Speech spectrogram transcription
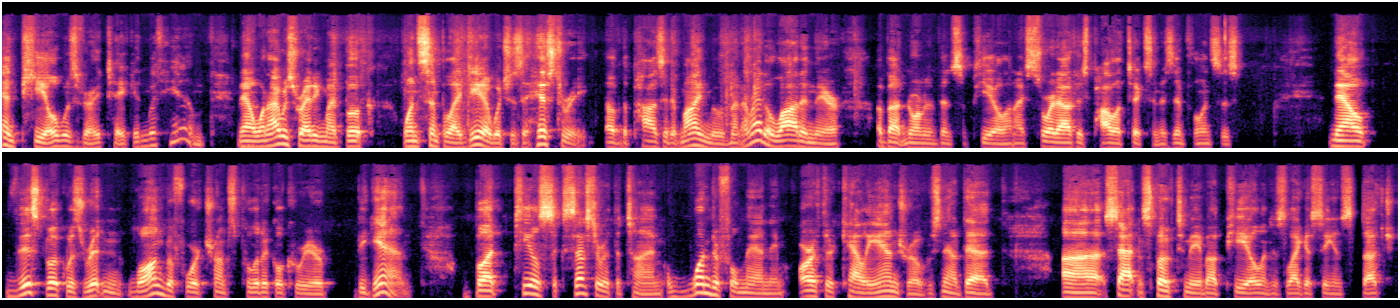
and Peale was very taken with him. Now, when I was writing my book, One Simple Idea, which is a history of the positive mind movement, I read a lot in there about Norman Vincent Peale, and I sort out his politics and his influences. Now, this book was written long before Trump's political career began. But Peale's successor at the time, a wonderful man named Arthur Caliandro, who's now dead, uh, sat and spoke to me about Peale and his legacy and such.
